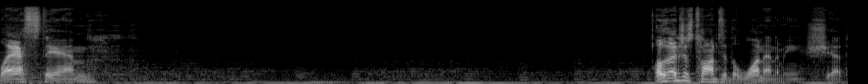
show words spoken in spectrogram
Last Stand. Oh, that just taunted the one enemy. Shit.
